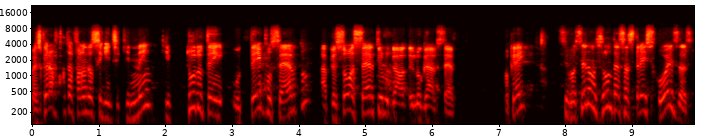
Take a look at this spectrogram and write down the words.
Mas o que o Rav está falando é o seguinte, que nem que tudo tem o tempo certo, a pessoa certa e o lugar, o lugar certo. Ok? Se você não junta essas três coisas,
